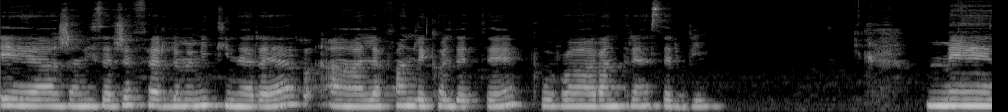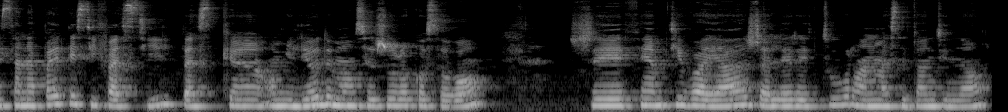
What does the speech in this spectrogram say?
et euh, j'envisageais faire le même itinéraire à la fin de l'école d'été pour euh, rentrer en Serbie. Mais ça n'a pas été si facile parce qu'au milieu de mon séjour au Kosovo, j'ai fait un petit voyage aller-retour en Macédoine du Nord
